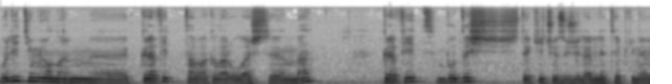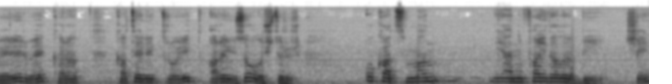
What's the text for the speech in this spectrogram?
Bu lityum iyonlarının e, grafit tabakalar ulaştığında grafit bu dıştaki çözücülerle tepkime verir ve kara, katı elektrolit arayüzü oluşturur. O katman yani faydalı bir şey.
